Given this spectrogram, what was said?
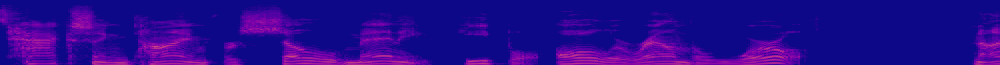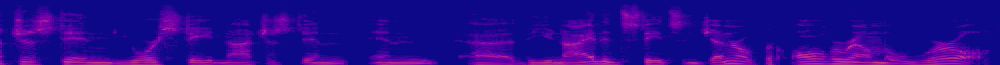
taxing time for so many people all around the world, not just in your state, not just in, in uh, the United States in general, but all around the world.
